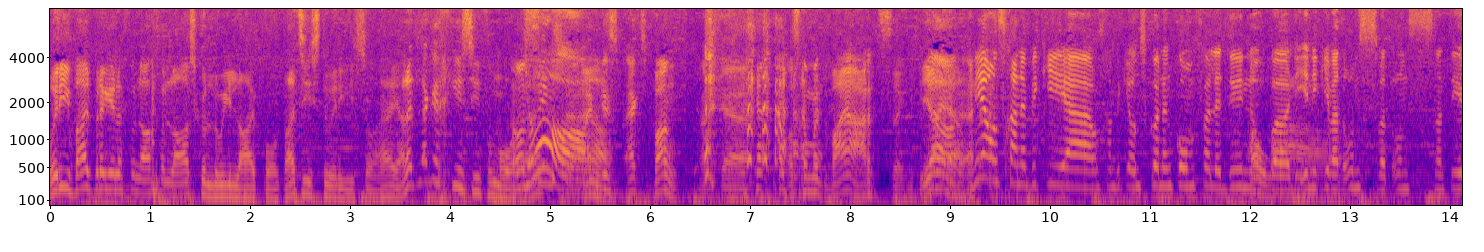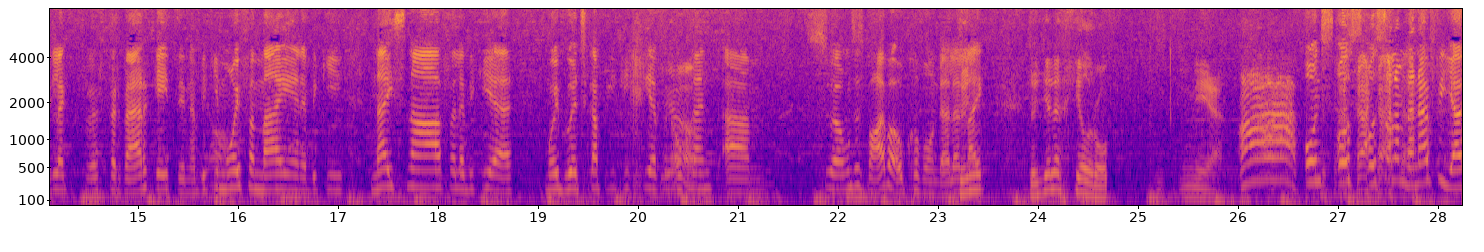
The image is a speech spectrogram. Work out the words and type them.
Hoorie, wat bring julle vandag vir Laerskool Louis Laipold? Wat is die storie hierso? Hè? Julle het lekker gees hier vanmôre. Ja. Ja. ek is ek's bang. Ek uh, ons gaan met baie hard sing. Ja, ja. Nee, ons gaan 'n bietjie uh, ons gaan 'n bietjie ons koning kom vir hulle doen Oh, op uh, die enetjie wat ons wat ons natuurlik ver, verwerk het en 'n bietjie mooi vir my en 'n bietjie nice na vir hulle 'n bietjie 'n mooi boodskapie gee vanoggend. Um so ons is baie baie opgewonde. Hulle lyk doen julle geel rok? Nee. ons ons ons sal hom nou-nou vir jou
